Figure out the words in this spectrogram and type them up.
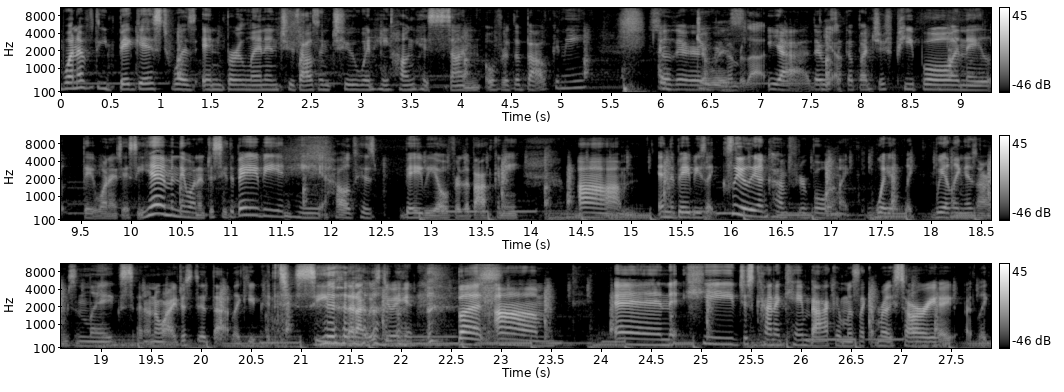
one of the biggest was in Berlin in 2002 when he hung his son over the balcony. So I there do was, remember that. Yeah, there was Yeah. like a bunch of people, and they they wanted to see him, and they wanted to see the baby, and he held his baby over the balcony, um, and the baby's like clearly uncomfortable and like wail like wailing his arms and legs. I don't know why I just did that. Like you could see that I was doing it, but um, and he just kind of came back and was like, "I'm really sorry." I, I like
